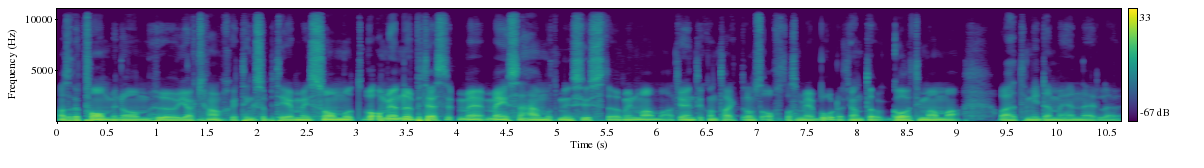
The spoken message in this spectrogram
Alltså det påminner om hur jag kanske tänker bete mig så mot, om jag nu beter mig så här mot min syster och min mamma, att jag inte kontaktar dem så ofta som jag borde, att jag inte går till mamma och äter middag med henne eller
